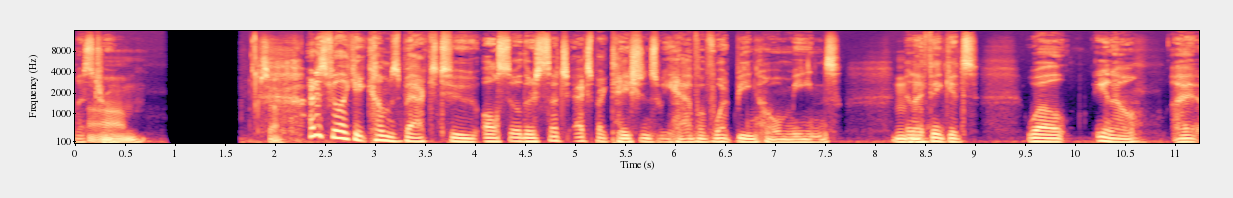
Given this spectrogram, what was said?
That's true. Um, so I just feel like it comes back to also there's such expectations we have of what being home means. Mm-hmm. And I think it's well, you know, I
